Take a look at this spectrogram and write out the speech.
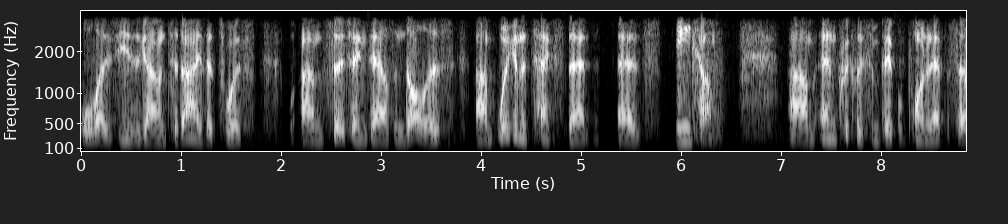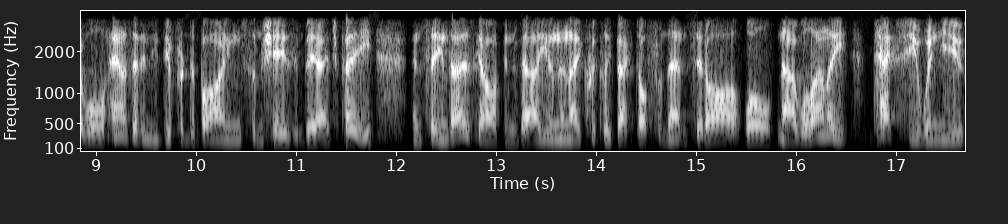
all those years ago, and today that's worth um, thirteen thousand dollars, um, we're going to tax that as income. Um, and quickly, some people pointed out to say, well, how is that any different to buying some shares in BHP and seeing those go up in value? And then they quickly backed off from that and said, oh, well, no, we'll only tax you when you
